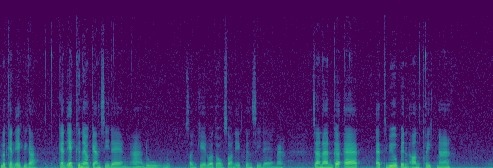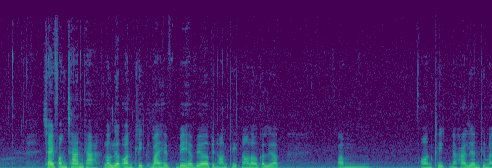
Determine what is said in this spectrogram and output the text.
เลือกแกน x ดีกว่าแกน x คือแนวแกนสีแดง อ่า ดูสังเกตว่าตัวอักษร x เป็นสีแดงนะ จากนั้นก็ add attribute เป็น on click นะ ใช้ฟังก์ชันค่ะ เราเลือก on click by behavior เป็น on click เนาะ เราก็เลือกอ on click นะคะ เลื่อนขึ้นมา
